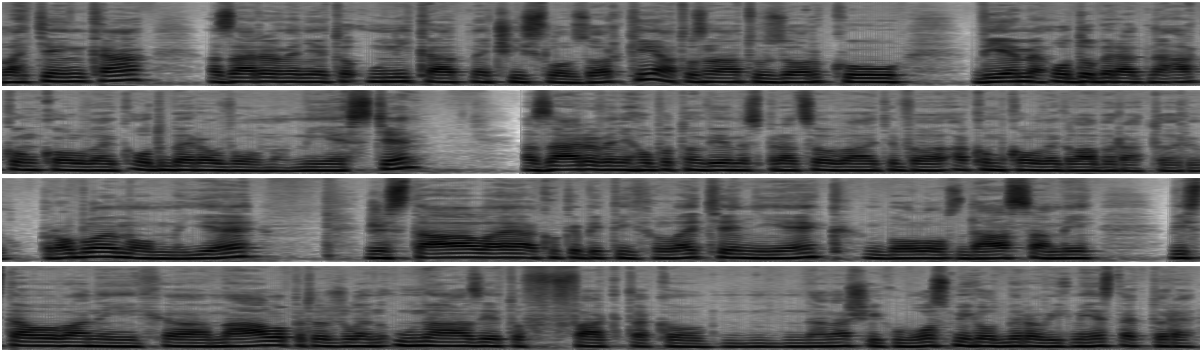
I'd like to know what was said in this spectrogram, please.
letenka a zároveň je to unikátne číslo vzorky a to znamená, tú vzorku vieme odobrať na akomkoľvek odberovom mieste a zároveň ho potom vieme spracovať v akomkoľvek laboratóriu. Problémom je, že stále ako keby tých leteniek bolo, zdá sa mi, vystavovaných e, málo, pretože len u nás je to fakt ako na našich 8 odberových miestach, ktoré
